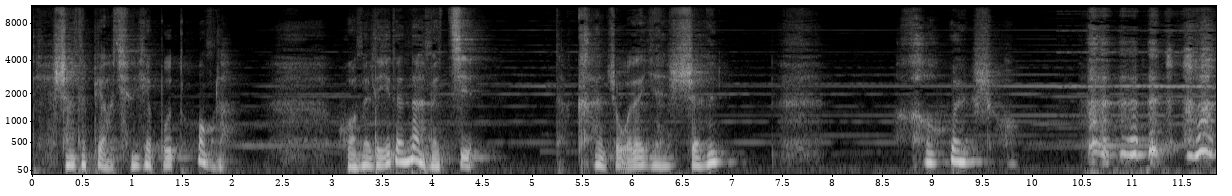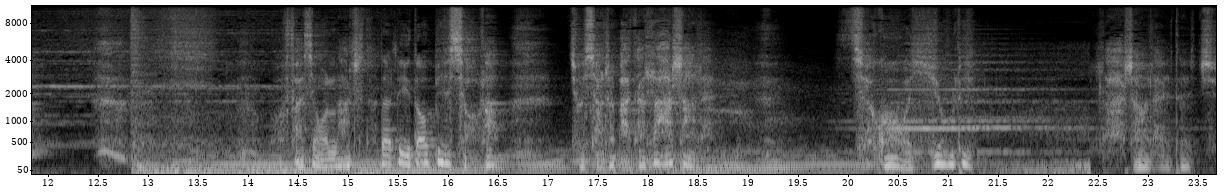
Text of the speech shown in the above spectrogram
脸上的表情也不动了。我们离得那么近，她看着我的眼神好温柔。我发现我拉着他的力道变小了，就想着把他拉上来，结果我一用力，拉上来的却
